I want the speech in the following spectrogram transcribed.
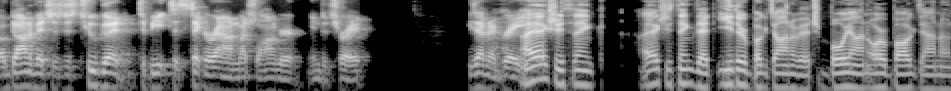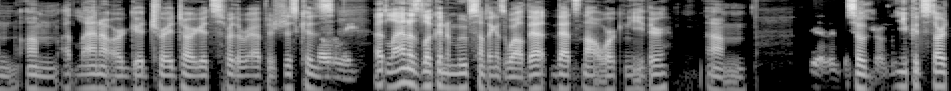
Bogdanovich is just too good to be to stick around much longer in Detroit. He's having a great. Year. I actually think I actually think that either Bogdanovich, Bojan, or Bogdan on um, Atlanta are good trade targets for the Raptors, just because totally. Atlanta's looking to move something as well. That that's not working either. Um, yeah, so struggling. you could start,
